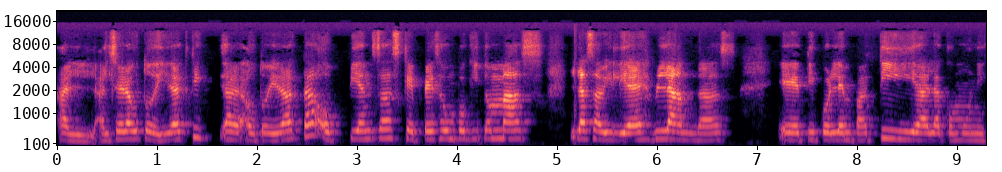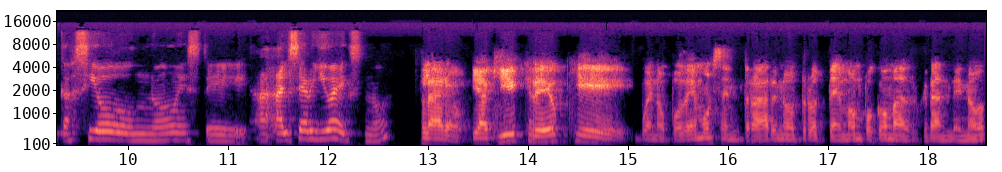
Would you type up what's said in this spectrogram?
al, ser autodidacta o piensas que pesa un poquito más las habilidades blandas, eh, tipo la empatía, la comunicación, ¿no? Este, al ser UX, ¿no? Claro, y aquí creo que, bueno, podemos entrar en otro tema un poco más grande, ¿no?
